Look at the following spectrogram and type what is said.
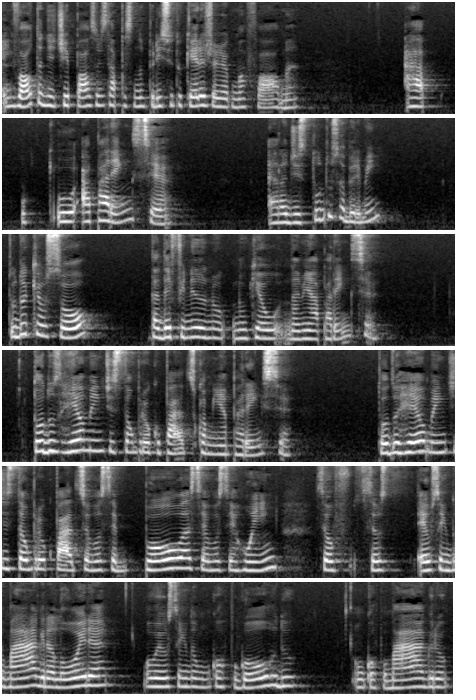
em volta de ti possam estar passando por isso e tu queiras de alguma forma. A, o, a aparência, ela diz tudo sobre mim? Tudo que eu sou está definido no, no que eu, na minha aparência? Todos realmente estão preocupados com a minha aparência? Todos realmente estão preocupados se eu vou ser boa, se eu vou ser ruim, se eu, se eu, eu sendo magra, loira, ou eu sendo um corpo gordo, um corpo magro.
